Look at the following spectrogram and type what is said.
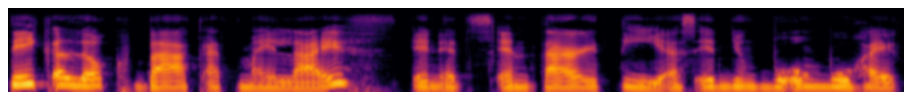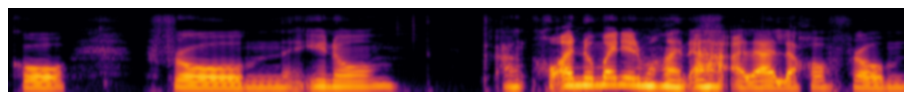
take a look back at my life in its entirety, as in yung buong buhay ko from, you know, kung ano man yung mga naaalala ko from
